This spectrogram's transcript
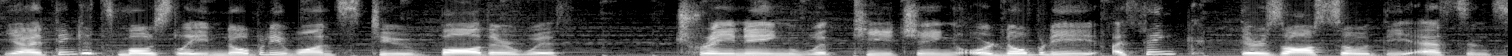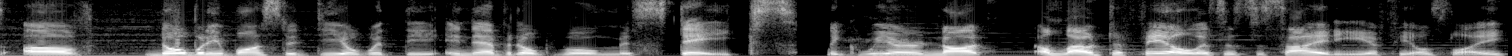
Yeah, I think it's mostly nobody wants to bother with training, with teaching, or nobody. I think there's also the essence of nobody wants to deal with the inevitable mistakes. Like, we are not allowed to fail as a society, it feels like.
